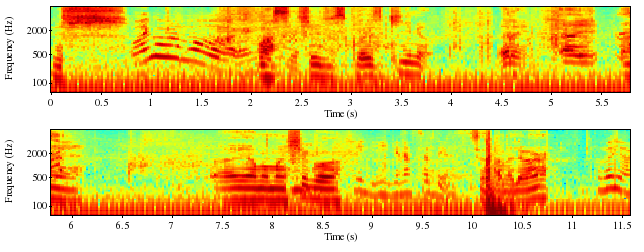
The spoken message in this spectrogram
Ixi. Oi, meu amor. Nossa, cheio de coisas aqui, meu. Pera aí. Aí, aí. Aí a mamãe chegou. Feliz, graças a Deus. Você tá melhor? Tô melhor.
